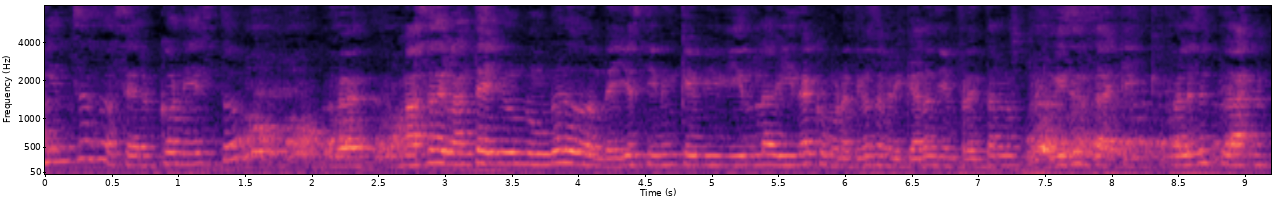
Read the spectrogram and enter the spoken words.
piensas hacer con esto? O sea, más adelante hay un número donde ellos tienen que vivir la vida como nativos americanos y enfrentan los prejuicios. O sea, ¿qué- ¿cuál es el plan?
